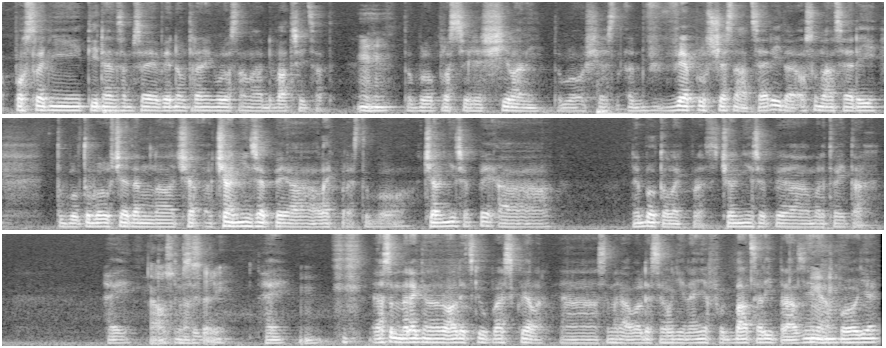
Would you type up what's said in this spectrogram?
a poslední týden jsem se v jednom tréninku dostal na 2.30. Mm-hmm. To bylo prostě že šílený. To bylo 6, 2 plus 16 sérií, to je 18 sérií. To byl, to byl určitě ten čel, čelní dřepy a leg press. To bylo čelní dřepy a nebyl to leg press. Čelní dřepy a mrtvý tah. Hej. Na 18 sérií. Hej. Hmm. Já jsem regeneroval vždycky úplně skvěle. Já jsem hrával 10 hodin denně fotbal celý prázdniny hmm. a v pohodě,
